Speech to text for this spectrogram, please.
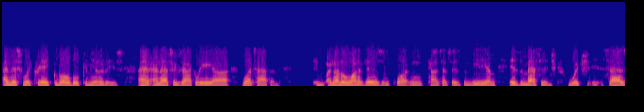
and this would create global communities. And, and that's exactly uh, what's happened. Another one of his important concepts is the medium is the message, which says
